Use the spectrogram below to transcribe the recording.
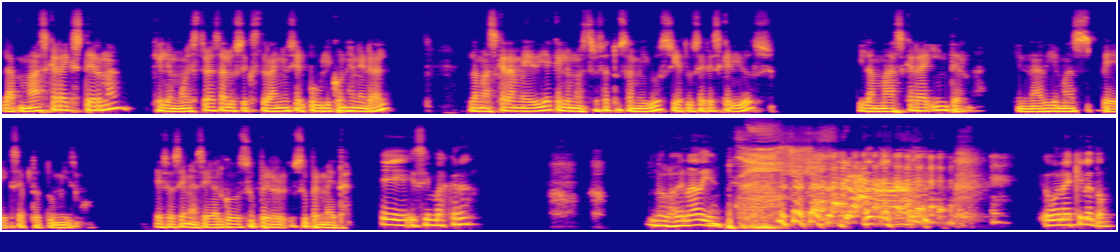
La máscara externa que le muestras a los extraños y al público en general, la máscara media que le muestras a tus amigos y a tus seres queridos, y la máscara interna que nadie más ve excepto tú mismo. Eso se me hace algo súper, súper meta. Eh, ¿Y sin máscara? No lo ve nadie. Es un esqueleto.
